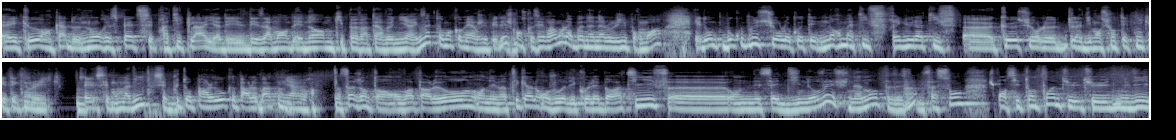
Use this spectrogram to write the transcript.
et que en cas de non-respect de ces pratiques-là, il y a des, des, amendes énormes qui peuvent intervenir exactement comme RGPD. Je pense que c'est vraiment la bonne analogie pour moi et donc beaucoup plus sur le côté normatif, régulatif euh, que sur le, la dimension technique et technologique. C'est mon avis. C'est plutôt par le haut que par le bas qu'on y arrivera. Ça, j'entends. On va par le haut, on est vertical, on joue à des collaboratifs, on essaie d'innover finalement, de toute façon. Je pense si ton point, tu, tu nous dis,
